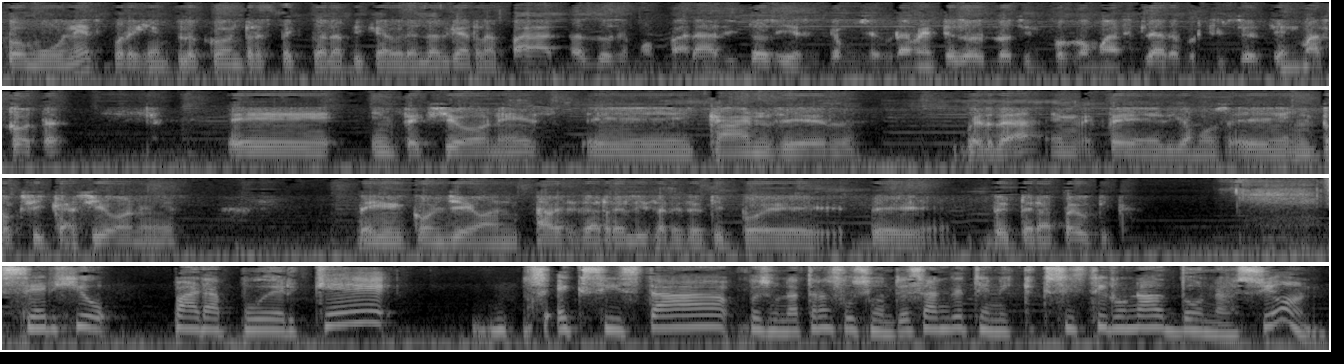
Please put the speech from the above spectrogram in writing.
comunes, por ejemplo, con respecto a la picadura de las garrapatas, los hemoparásitos, y eso que seguramente eso lo tiene un poco más claro porque ustedes tienen mascotas, eh, infecciones, eh, cáncer, ¿verdad? Em, eh, digamos, intoxicaciones, conllevan a veces a realizar ese tipo de, de terapéutica. Sergio, para poder que exista pues una transfusión de sangre, tiene que existir una donación.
